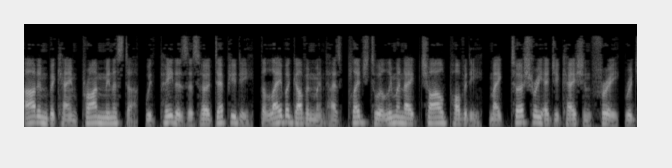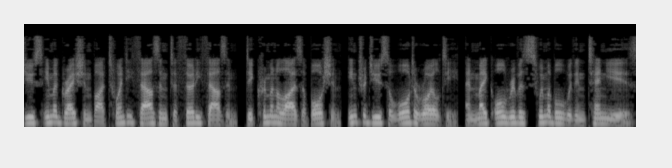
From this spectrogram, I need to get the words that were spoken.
Ardern became Prime Minister, with Peters as her deputy. The Labour government has pledged to eliminate child poverty, make tertiary education free, reduce immigration by 20,000 to 30,000, decriminalise abortion, introduce a water royalty, and make all rivers swimmable within 10 years.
